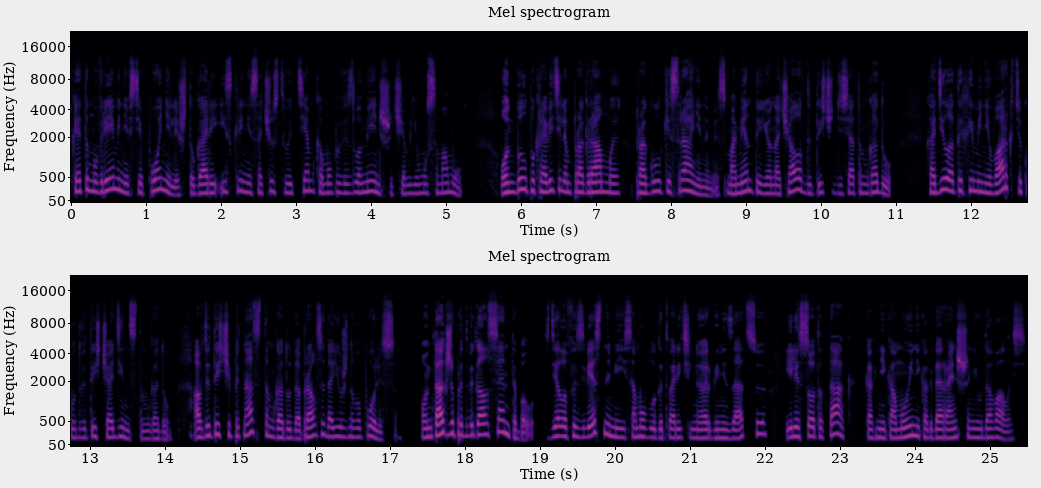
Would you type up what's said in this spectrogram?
К этому времени все поняли, что Гарри искренне сочувствует тем, кому повезло меньше, чем ему самому. Он был покровителем программы «Прогулки с ранеными» с момента ее начала в 2010 году, ходил от их имени в Арктику в 2011 году, а в 2015 году добрался до Южного полюса. Он также продвигал Sentable, сделав известными и саму благотворительную организацию или Сота так, как никому и никогда раньше не удавалось.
